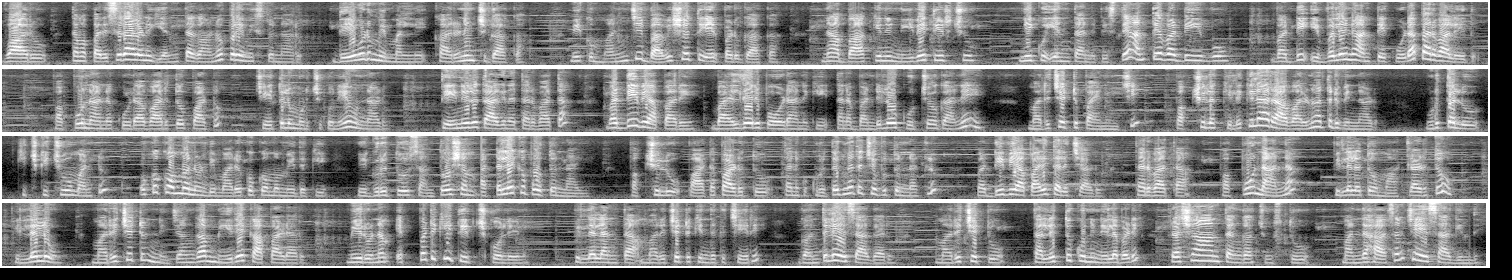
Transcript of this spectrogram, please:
వారు తమ పరిసరాలను ఎంతగానో ప్రేమిస్తున్నారు. దేవుడు మిమ్మల్ని కరుణించుగాక మీకు మంచి భవిష్యత్తు ఏర్పడుగాక నా బాకీని నీవే తీర్చు. నీకు ఎంత అనిపిస్తే అంతే వడ్డీ ఇవ్వు. వడ్డీ ఇవ్వలేను అంటే కూడా పర్వాలేదు. పప్పు నాన్న కూడా వారితో పాటు చేతులు ముడుచుకునే ఉన్నాడు. తేనీరు తాగిన తర్వాత వడ్డీ వ్యాపారి బయలుదేరిపోవడానికి తన బండిలో కూర్చోగానే మర్రిచెట్టు పైనుంచి పక్షుల కిలకిలా రావాలను అతడు విన్నాడు. ఉడతలు కిచుకిచూమంటూ ఒక కొమ్మ నుండి మరొక కొమ్మ మీదకి ఎగురుతూ సంతోషం పట్టలేకపోతున్నాయి. పక్షులు పాట పాడుతూ తనకు కృతజ్ఞత చెబుతున్నట్లు వడ్డీ వ్యాపారి తలిచాడు. తర్వాత పప్పు నాన్న పిల్లలతో మాట్లాడుతూ పిల్లలు మర్రి చెట్టును నిజంగా మీరే కాపాడారు. మీ రుణం ఎప్పటికీ తీర్చుకోలేను. పిల్లలంతా మర్రి చెట్టు కిందకి చేరి గంతులేసాగారు మర్రి చెట్టు తలెత్తుకుని నిలబడి ప్రశాంతంగా చూస్తూ మందహాసం చేయసాగింది.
